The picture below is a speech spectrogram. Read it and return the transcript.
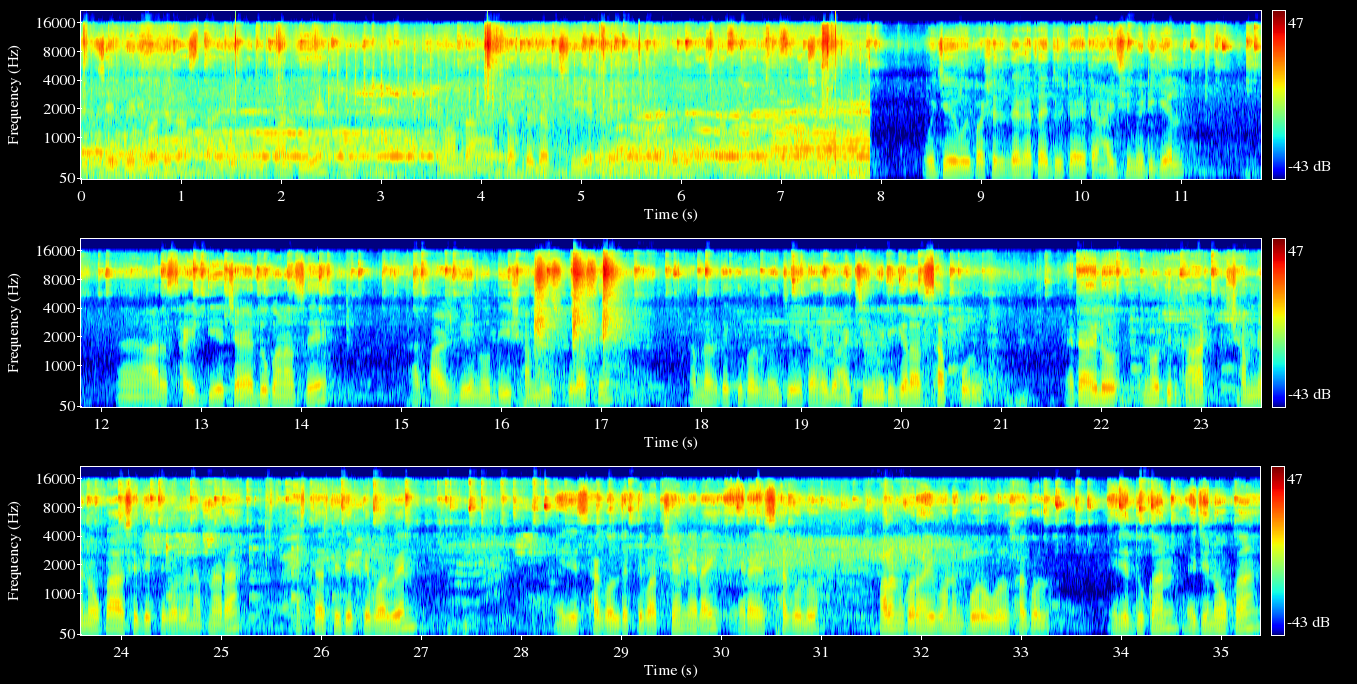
নিচের বেড়িবাঁধের রাস্তা এই যে নদীর পাড় দিয়ে তো আমরা আস্তে আস্তে যাচ্ছি এটা ওই যে ওই পাশে দেখা যায় দুইটা, এটা আইসি মেডিকেল আর সাইড দিয়ে চায়ের দোকান আছে, আর পাশ দিয়ে নদী, সামনে স্কুল আছে। আপনারা দেখতে পারবেন এই যে এটা হলো আইচি মেডিকেল আর সাপপোরো। এটা হলো নদীর ঘাট, সামনে নৌকা আছে, দেখতে পারবেন আপনারা। আস্তে আস্তে দেখতে পারবেন। এই যে ছাগল দেখতে পাচ্ছেন এরাই। এরা ছাগলও পালন করা হয়, অনেক বড় বড় ছাগল। এই যে দোকান, এই যে নৌকা।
